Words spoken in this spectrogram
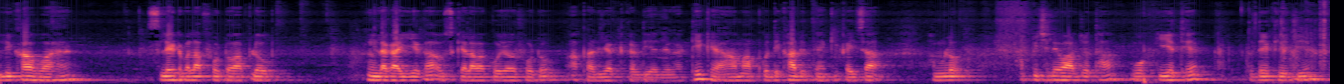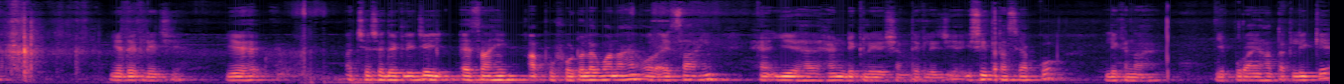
लिखा हुआ है। स्लेट वाला फ़ोटो आप लोग लगाइएगा, उसके अलावा कोई और फ़ोटो आपका रिजेक्ट कर दिया जाएगा। ठीक है, हम आपको दिखा देते हैं कि कैसा हम लोग पिछले बार जो था, वो किए थे। तो देख लीजिए, ये देख लीजिए, ये है। अच्छे से देख लीजिए, ऐसा ही आपको फ़ोटो लगवाना है और ऐसा ही है, ये है हैंड डिक्लेरेशन देख लीजिए। इसी तरह से आपको लिखना है। ये पूरा यहाँ तक लिख के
